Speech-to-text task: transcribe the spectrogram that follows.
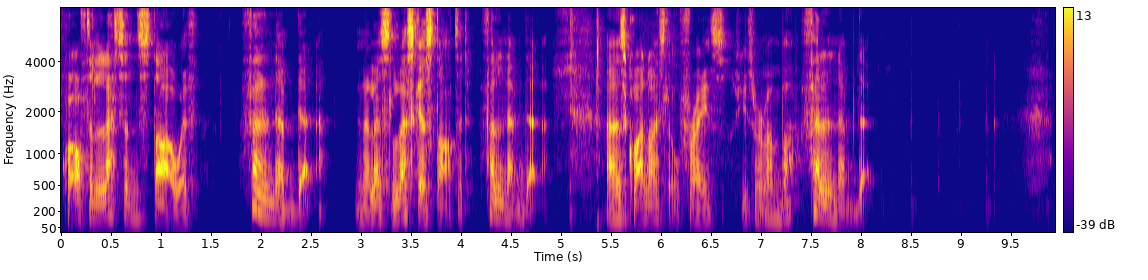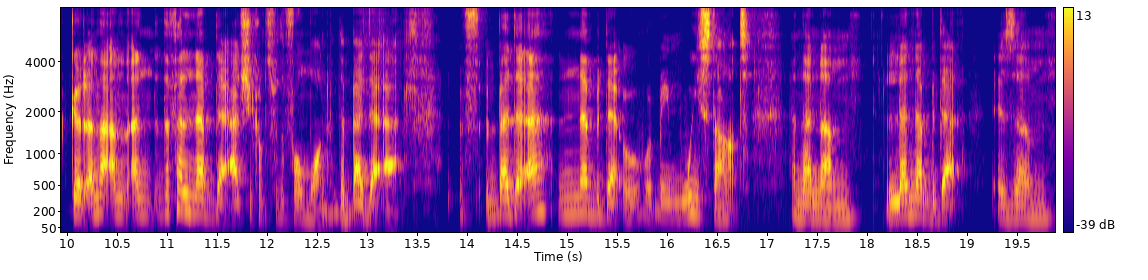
quite often lessons start with فلنبدأ you know, let's let's get started. فلنبدأ. Uh, it's quite a nice little phrase for you to remember. فلنبدأ. Good, and that and, and the فلنبدأ actually comes from the form one, the بدأ. f- بدأ نبدأ would mean we start, and then um, لنبدأ is um,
